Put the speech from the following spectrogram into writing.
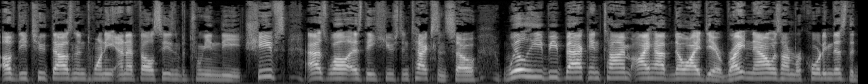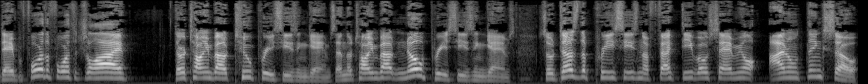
of the 2020 NFL season between the Chiefs as well as the Houston Texans. So, will he be back in time? I have no idea. Right now, as I'm recording this the day before the 4th of July, they're talking about two preseason games, and they're talking about no preseason games. So, does the preseason affect Deebo Samuel? I don't think so.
